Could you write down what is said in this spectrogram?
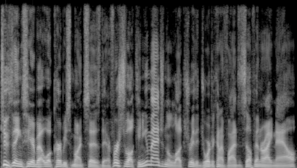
Two things here about what Kirby Smart says there. First of all, can you imagine the luxury that Georgia kind of finds itself in right now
